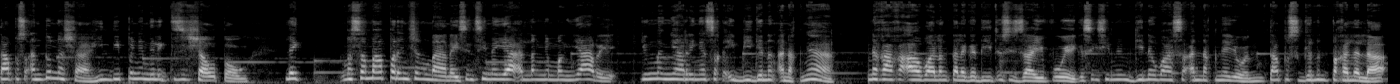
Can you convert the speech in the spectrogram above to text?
tapos andun na siya, hindi pa niya niligtas si Xiaotong. Like, masama pa rin siyang nanay since hinayaan lang niyang mangyari yung nangyari nga sa kaibigan ng anak niya. Nakakaawa lang talaga dito si Zaifu eh, kasi isipin mo, ginawa sa anak niya yon tapos ganun pa kalala.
